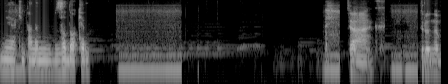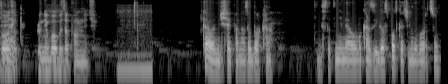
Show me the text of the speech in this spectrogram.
niejakim panem Zadokiem? Tak. Trudno było, Tak. zap- trudnie byłoby zapomnieć. Szukałem dzisiaj pana Zadoka. Niestety nie miałem okazji go spotkać na dworcu.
